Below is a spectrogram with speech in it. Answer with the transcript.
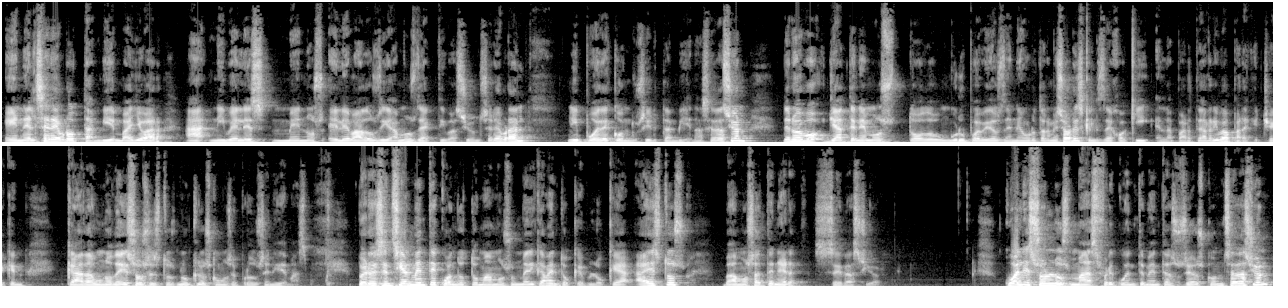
en el cerebro también va a llevar a niveles menos elevados, digamos, de activación cerebral y puede conducir también a sedación. De nuevo, ya tenemos todo un grupo de videos de neurotransmisores que les dejo aquí en la parte de arriba para que chequen cada uno de esos, estos núcleos, cómo se producen y demás. Pero esencialmente cuando tomamos un medicamento que bloquea a estos, vamos a tener sedación. ¿Cuáles son los más frecuentemente asociados con sedación?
